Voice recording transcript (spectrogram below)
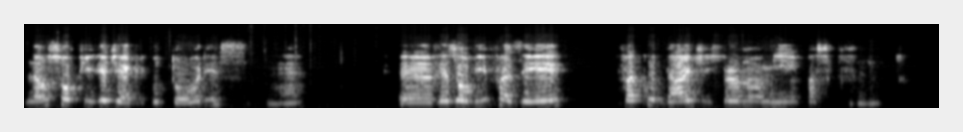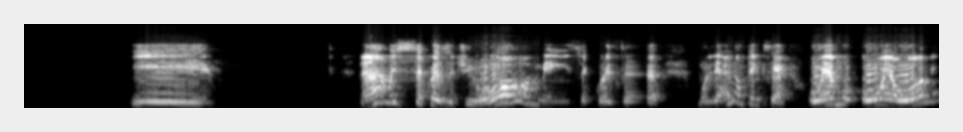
não sou filha de agricultores, né, é, resolvi fazer faculdade de agronomia em Passo Fundo. E não, mas isso é coisa de homem, isso é coisa. Mulher não tem que ser. Ou é, ou é homem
